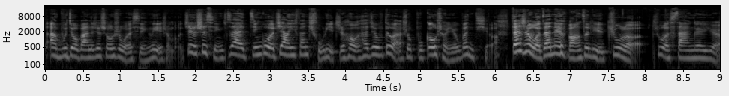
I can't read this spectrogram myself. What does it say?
按部就班的去收拾我的行李什么。这个事情在经过这样一番处理之后，它就对我来说不构成一个问题了。但是我。在那个房子里住了住了三个月，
